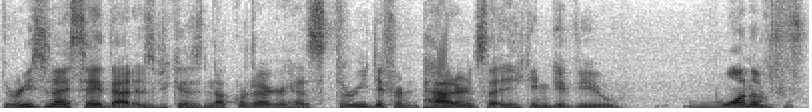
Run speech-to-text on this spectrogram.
The reason I say that is because Knuckle Dragger has three different patterns that he can give you, one of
